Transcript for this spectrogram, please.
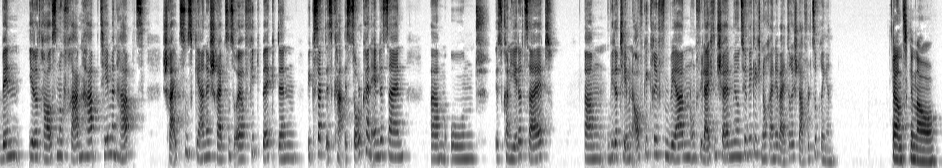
wenn ihr da draußen noch Fragen habt, Themen habt, schreibt uns gerne, schreibt uns euer Feedback, denn wie gesagt, es, kann, es soll kein Ende sein ähm, und es kann jederzeit ähm, wieder Themen aufgegriffen werden und vielleicht entscheiden wir uns ja wirklich noch eine weitere Staffel zu bringen. Ganz genau.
